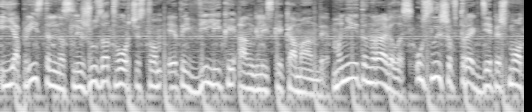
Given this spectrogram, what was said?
И я пристально слежу за творчеством этой великой английской команды. Мне это нравилось. Услышав трек Depeche Mode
